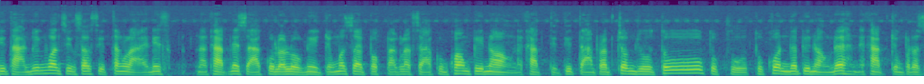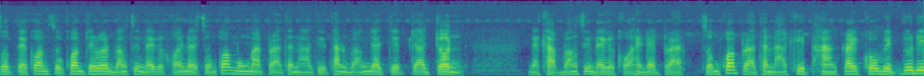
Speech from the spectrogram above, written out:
ธิษฐานวิงวอนสิ่งศักดิ์สิทธิ์ทั้งหลายใน นะครับในสากลโลกนี้จงมาซอยปกปักรักษาคุ้มครองพี่น้องนะครับติดติดตามรับชมอยู่ทุกทุกสู่ทุกคนเด้อพี่น้องเด้อนะครับจงประสบแต่ความสุขความเจริญหวังสิ่งใดก็ขอให้ได้สมความมุ่งมั่นปรารถนาที่ท่านหวังอย่าเจ็บอย่าจนนะครับหวังสิ่งใดก็ขอให้ได้ปราศสมความปรารถนาคิดห่างไกลโควิดอยู่ดี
